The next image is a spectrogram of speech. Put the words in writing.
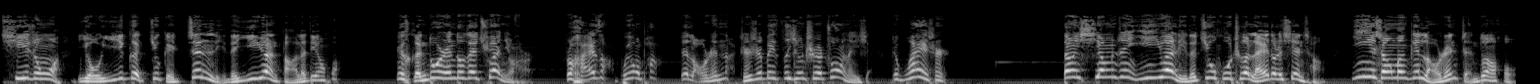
其中啊，有一个就给镇里的医院打了电话。这很多人都在劝女孩说：“孩子不用怕，这老人呢，只是被自行车撞了一下，这不碍事儿。”当乡镇医院里的救护车来到了现场，医生们给老人诊断后，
